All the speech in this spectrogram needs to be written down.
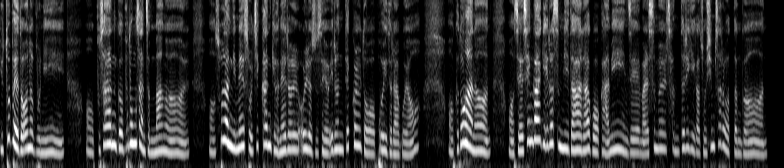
유튜브에도 어느 분이 어, 부산 그 부동산 전망을 어, 소장님의 솔직한 견해를 올려주세요. 이런 댓글도 보이더라고요. 어, 그동안은 어, 제 생각이 이렇습니다. 라고 감히 이제 말씀을 참 드리기가 조심스러웠던 건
